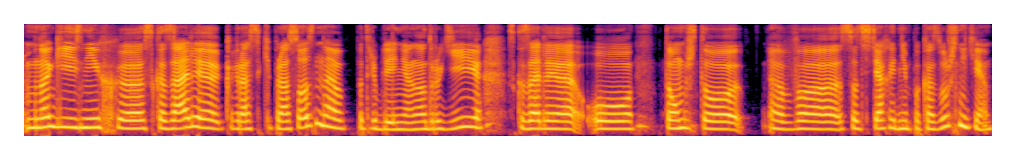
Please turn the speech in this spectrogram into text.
Многие из них э, сказали как раз-таки про осознанное потребление, но другие сказали о том, что в соцсетях одни показушники.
